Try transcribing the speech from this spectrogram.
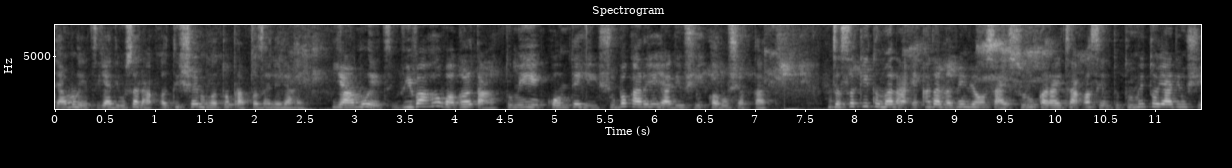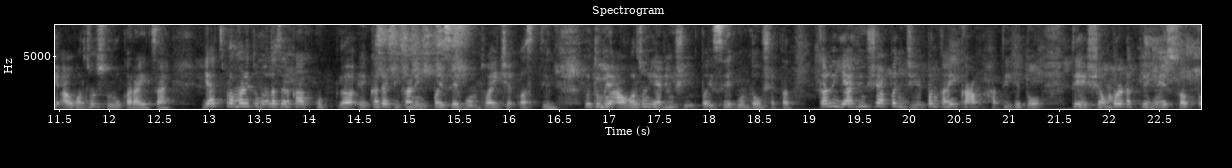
त्यामुळेच या दिवसाला अतिशय महत्त्व प्राप्त झालेले आहे. यामुळेच विवाह वगळता तुम्ही कोणतेही शुभ कार्य या दिवशी करू शकतात. जसं की तुम्हाला एखादा नवीन व्यवसाय सुरू करायचा असेल तर तुम्ही तो या दिवशी आवर्जून सुरू करायचा आहे. याचप्रमाणे तुम्हाला जर का कुठ एखाद्या ठिकाणी पैसे गुंतवायचे असतील तर तुम्ही आवर्जून या दिवशी पैसे गुंतवू शकतात. कारण या दिवशी आपण जे पण काही काम हाती घेतो ते शंभर टक्के हे सप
